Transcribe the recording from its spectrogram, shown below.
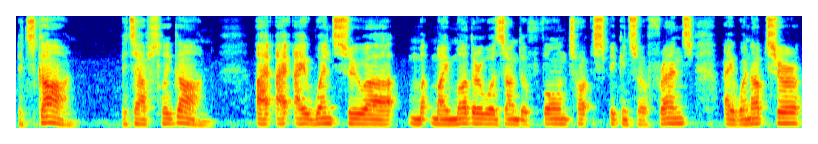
It's gone. It's absolutely gone. I, I, went to, uh, m- my mother was on the phone talk, speaking to her friends. I went up to her.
